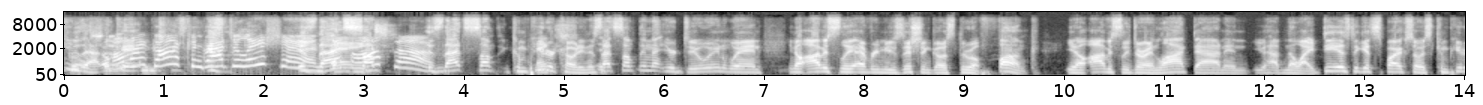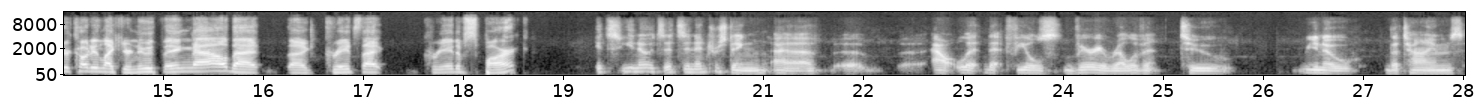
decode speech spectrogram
you April, that. so- Okay. Oh my gosh, congratulations. Is that That's some- awesome. Is that some computer Thanks. coding? Is that something that you're doing when, you know, obviously every musician goes through a funk, you know, obviously during lockdown and you have no ideas to get sparked. So is computer coding like your new thing now that uh, creates that creative spark? it's you know it's it's an interesting uh, uh, outlet that feels very relevant to you know the times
